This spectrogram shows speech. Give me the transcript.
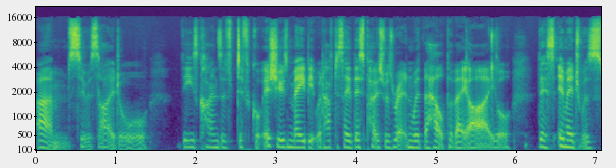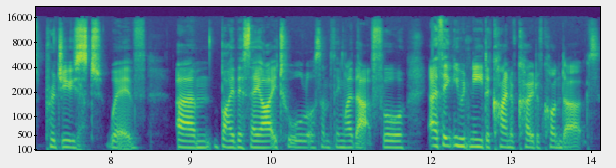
um, suicide or these kinds of difficult issues, maybe it would have to say this post was written with the help of AI or this image was produced with um, by this AI tool or something like that. For I think you would need a kind of code of conduct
